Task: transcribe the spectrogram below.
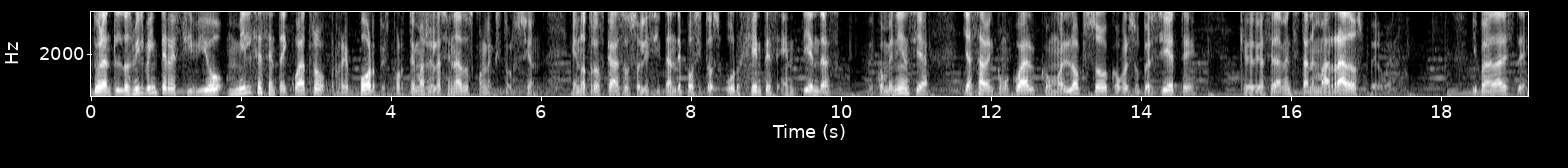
durante el 2020 recibió 1064 reportes por temas relacionados con la extorsión. En otros casos solicitan depósitos urgentes en tiendas de conveniencia, ya saben como cuál, como el Oxxo, como el Super 7, que desgraciadamente están embarrados, pero bueno. Y para dar este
